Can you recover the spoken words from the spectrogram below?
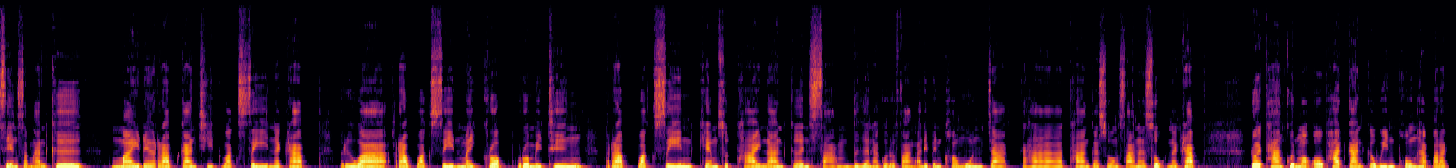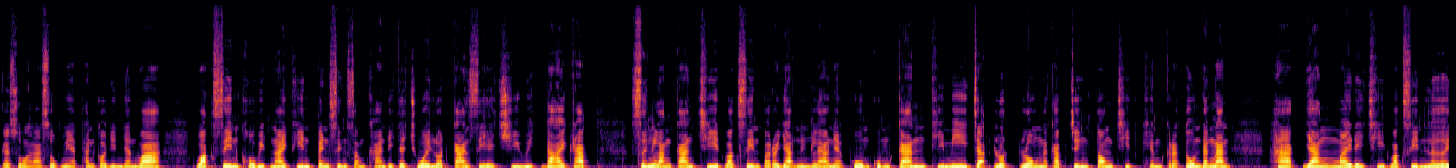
เสี่ยงสำคัญคือ ไม่ได้รับการฉีดวัคซีนนะครับ หรือว่ารับวัคซีนไม่ครบ รวมไปถึงรับวัคซีนเข็มสุดท้ายนานเกิน 3 เดือนนะคุณผู้ฟัง อันนี้เป็นข้อมูลจากทางกระทรวงสาธารณสุขนะครับ โดยทางคุณหมอโอภาสการกวินพงศ์ปลัดกระทรวงสาธารณสุขเนี่ยท่านก็ยืนยันว่าวัคซีนโควิด -19 เป็นสิ่งสำคัญที่จะช่วยลดการเสียชีวิตได้ครับ ซึ่งหลังการฉีดวัคซีนไประยะหนึ่งแล้วเนี่ยภูมิคุ้มกันที่มีจะลดลงนะครับจึงต้องฉีดเข็มกระตุ้นดังนั้น หากยังไม่ได้ฉีดวัคซีนเลย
